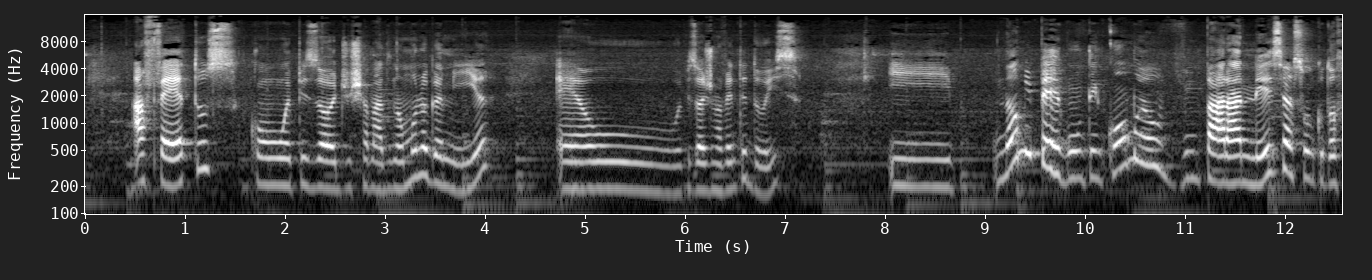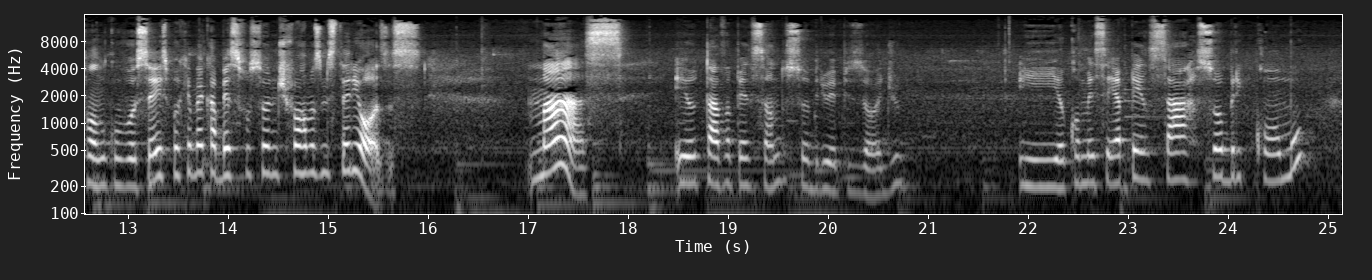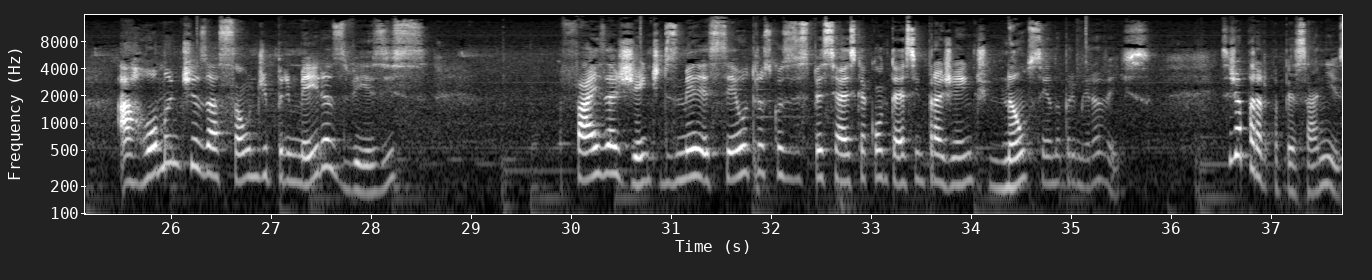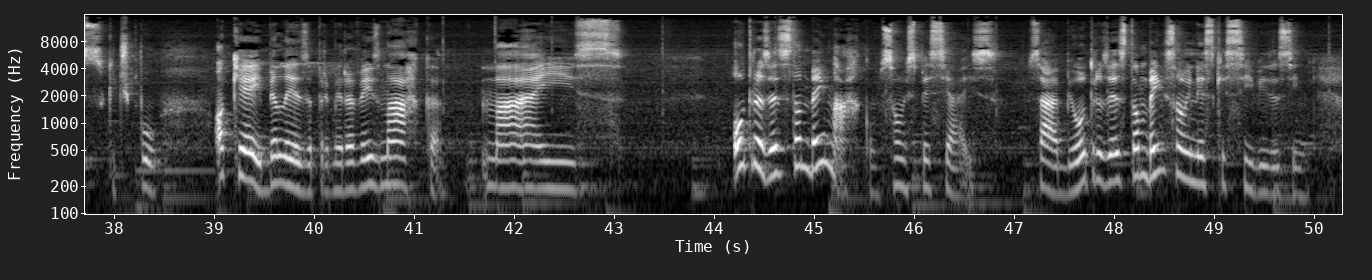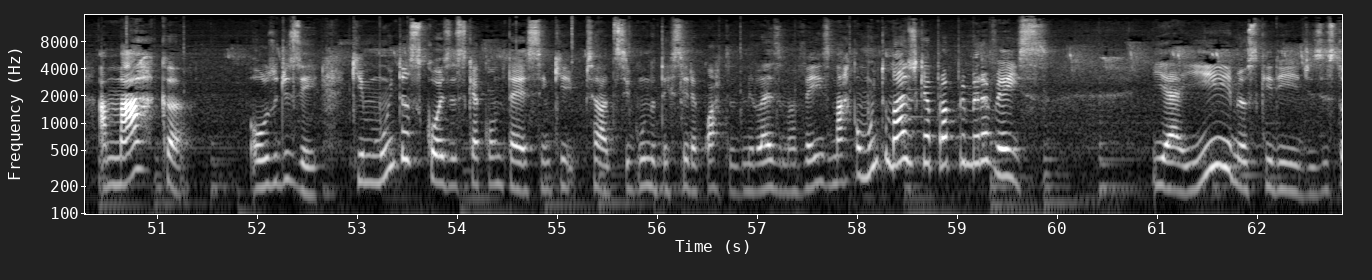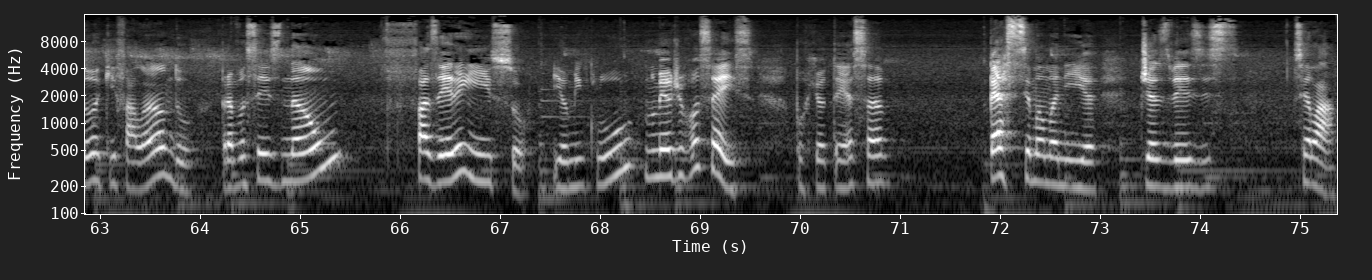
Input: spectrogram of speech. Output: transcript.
Afetos, com o um episódio chamado Não Monogamia. É o episódio 92. E não me perguntem como eu vim parar nesse assunto que eu tô falando com vocês, porque minha cabeça funciona de formas misteriosas. Mas eu tava pensando sobre o episódio e eu comecei a pensar sobre como a romantização de primeiras vezes faz a gente desmerecer outras coisas especiais que acontecem pra gente não sendo a primeira vez. Vocês já pararam pra pensar nisso? Que tipo, ok, beleza, primeira vez marca, mas outras vezes também marcam, são especiais, sabe? Outras vezes também são inesquecíveis, assim. A marca, ouso dizer, que muitas coisas que acontecem, que, sei lá, de segunda, terceira, quarta, milésima vez, marcam muito mais do que a própria primeira vez. E aí, meus queridos, estou aqui falando para vocês não fazerem isso. E eu me incluo no meio de vocês, porque eu tenho essa péssima mania de às vezes, sei lá,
